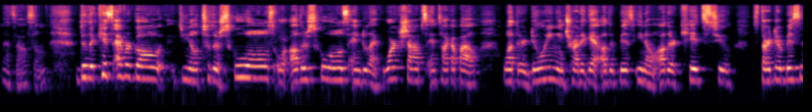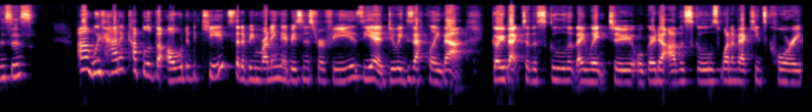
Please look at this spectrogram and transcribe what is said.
That's awesome. Do the kids ever go, you know, to their schools or other schools and do like workshops and talk about what they're doing and try to get other biz, you know, other kids to start their businesses? Um, we've had a couple of the older kids that have been running their business for a few years. Yeah, do exactly that. Go back to the school that they went to or go to other schools. One of our kids, Corey,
